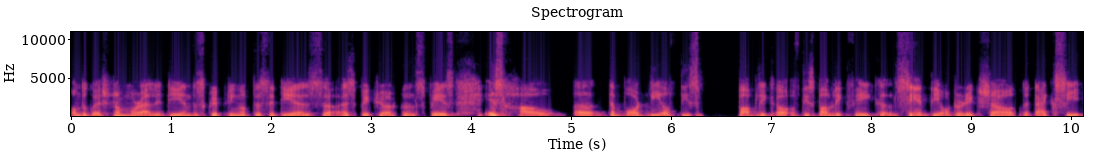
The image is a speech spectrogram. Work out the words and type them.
on the question of morality and the scripting of the city as uh, as patriarchal space is how uh, the body of these public uh, of these public vehicles, say the auto rickshaw or the taxi,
